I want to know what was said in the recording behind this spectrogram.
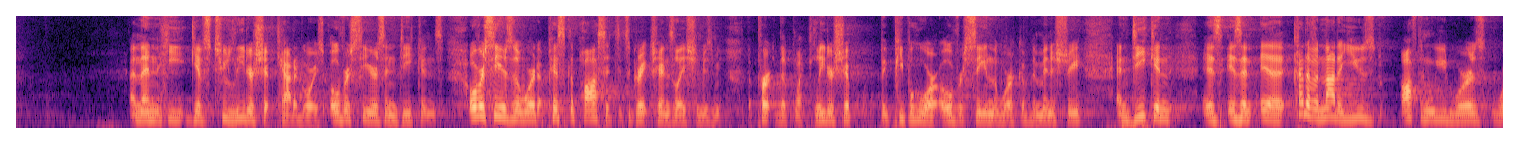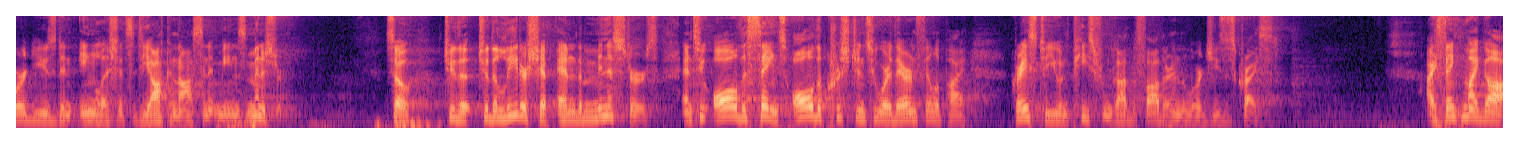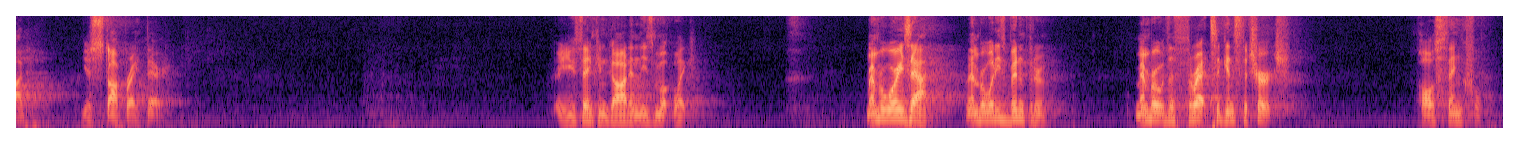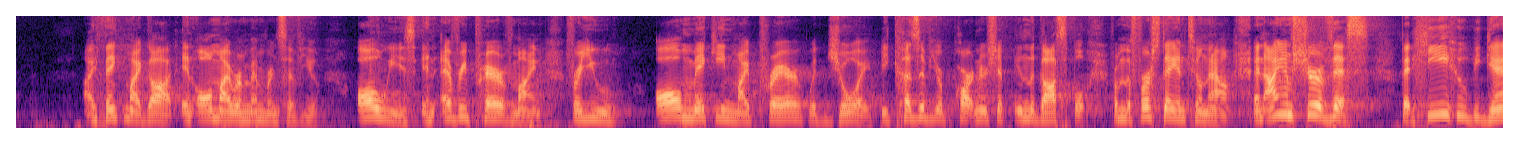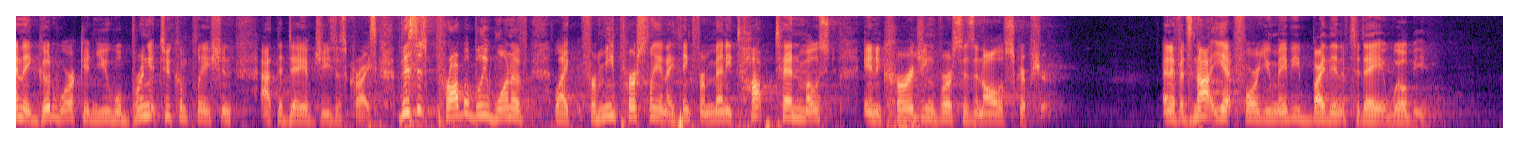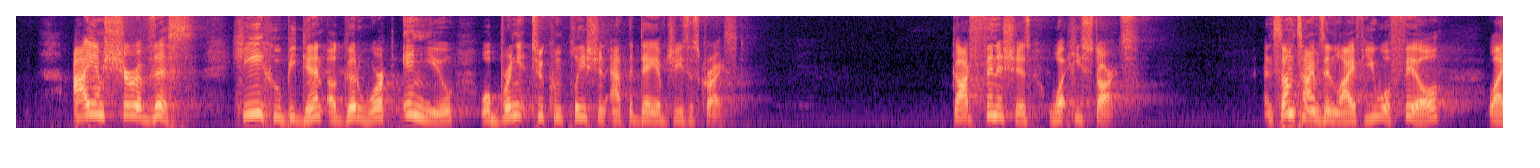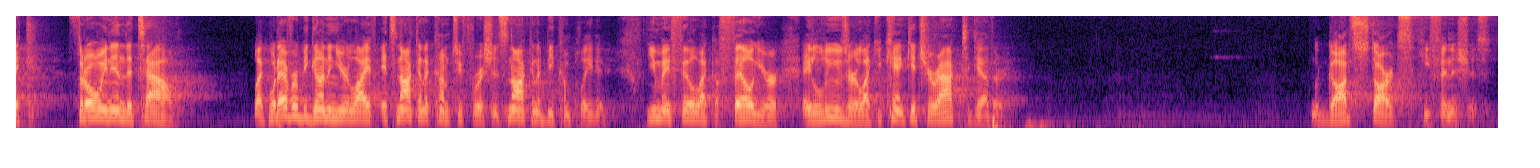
And then he gives two leadership categories overseers and deacons. Overseers is the word episkopos, it's a great translation, the, per, the like leadership, the people who are overseeing the work of the ministry. And deacon is, is an, uh, kind of a not a used, often used word, word used in English, it's diakonos, and it means minister. So, to the, to the leadership and the ministers, and to all the saints, all the Christians who are there in Philippi, grace to you and peace from God the Father and the Lord Jesus Christ. I thank my God. You just stop right there. Are you thanking God in these mo- like? Remember where he's at. Remember what he's been through. Remember the threats against the church. Paul's thankful. I thank my God in all my remembrance of you always in every prayer of mine, for you all making my prayer with joy because of your partnership in the gospel from the first day until now. And I am sure of this that he who began a good work in you will bring it to completion at the day of Jesus Christ. This is probably one of, like, for me personally, and I think for many, top 10 most encouraging verses in all of Scripture. And if it's not yet for you, maybe by the end of today it will be. I am sure of this. He who began a good work in you will bring it to completion at the day of Jesus Christ. God finishes what he starts. And sometimes in life, you will feel like throwing in the towel. Like whatever begun in your life, it's not going to come to fruition. It's not going to be completed. You may feel like a failure, a loser, like you can't get your act together. When God starts, he finishes.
